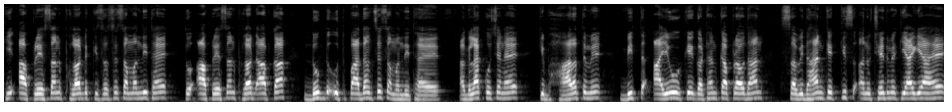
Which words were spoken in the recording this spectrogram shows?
कि ऑपरेशन फ्लड किससे संबंधित है? तो ऑपरेशन फ्लड आपका दुग्ध उत्पादन से संबंधित है। अगला क्वेश्चन है कि भारत में वित्त आयोग के गठन का प्रावधान संविधान के किस अनुच्छेद में किया गया है?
